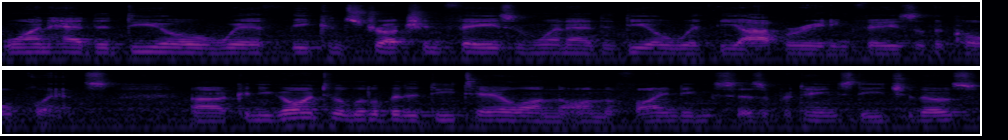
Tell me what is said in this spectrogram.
One had to deal with the construction phase, and one had to deal with the operating phase of the coal plants. Uh, can you go into a little bit of detail on the, on the findings as it pertains to each of those?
